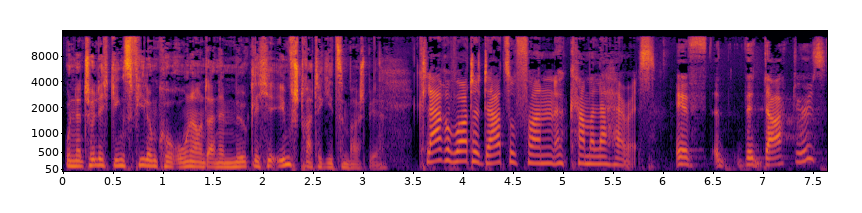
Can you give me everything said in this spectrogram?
Und natürlich ging es viel um Corona und eine mögliche Impfstrategie zum Beispiel. Klare Worte dazu von Kamala Harris. If the doctors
